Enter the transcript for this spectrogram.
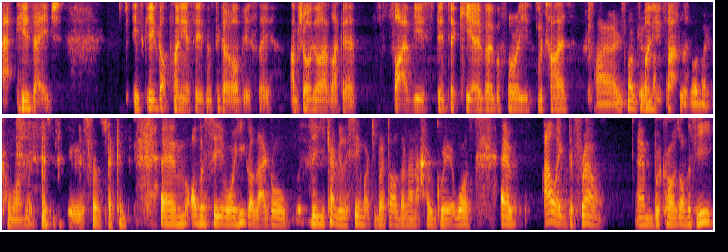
at his age, he's he's got plenty of seasons to go. Obviously, I'm sure he'll have like a five year stint at Chievo before he retires. Uh, he's not good Plenty enough. On that. Come on, let's just be serious for a second. Um, obviously, well, he got that goal. You can't really say much about it other than how great it was. Uh, Alec Defrel um, because obviously he,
